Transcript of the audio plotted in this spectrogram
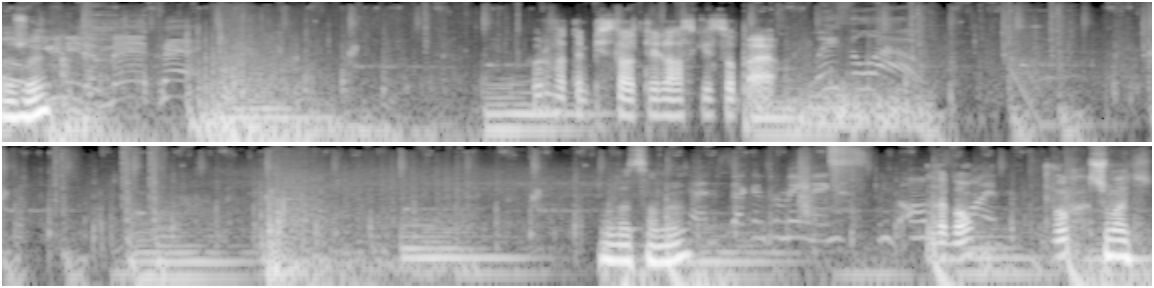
Leży? Kurwa, ten pistolet tej laski jest OP. Wracamy. 10 seconds remaining. We've almost Lewą. won. Dwóch. Trzymać.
